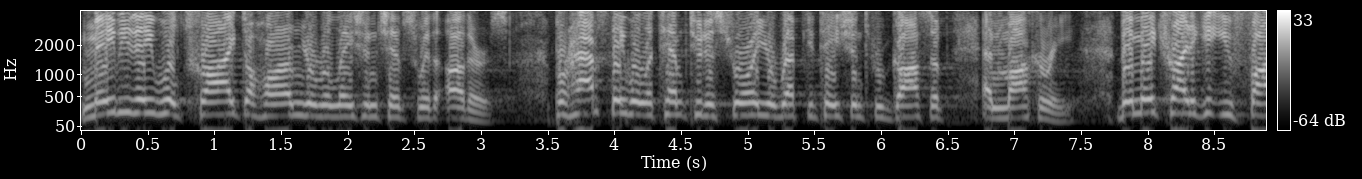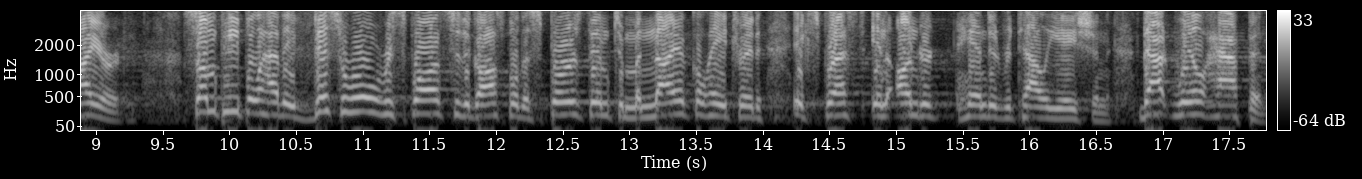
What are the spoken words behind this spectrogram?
Maybe they will try to harm your relationships with others. Perhaps they will attempt to destroy your reputation through gossip and mockery. They may try to get you fired. Some people have a visceral response to the gospel that spurs them to maniacal hatred expressed in underhanded retaliation. That will happen.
